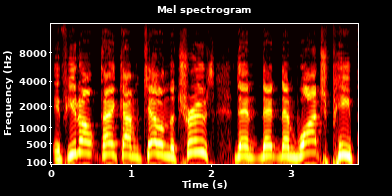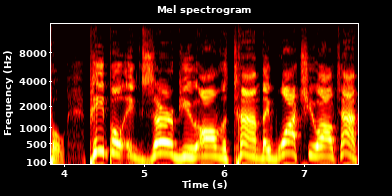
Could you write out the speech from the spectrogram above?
If you don't think I'm telling the truth, then, then, then watch people. People observe you all the time. They watch you all the time.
